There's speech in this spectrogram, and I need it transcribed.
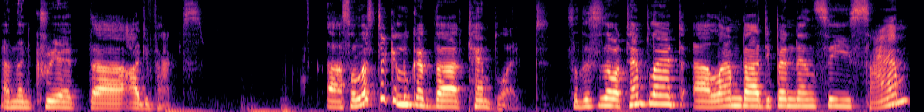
and then create the artifacts. Uh, so let's take a look at the template. So this is our template, uh, Lambda dependency SAM.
